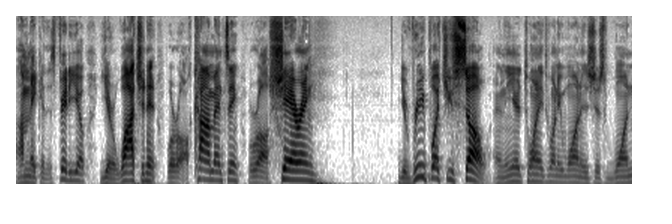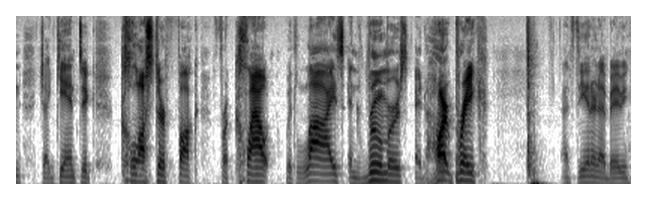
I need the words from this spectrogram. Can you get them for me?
I'm making this video, you're watching it, we're all commenting, we're all sharing. You reap what you sow. And the year 2021 is just one gigantic clusterfuck for clout with lies and rumors and heartbreak. That's the internet, baby.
